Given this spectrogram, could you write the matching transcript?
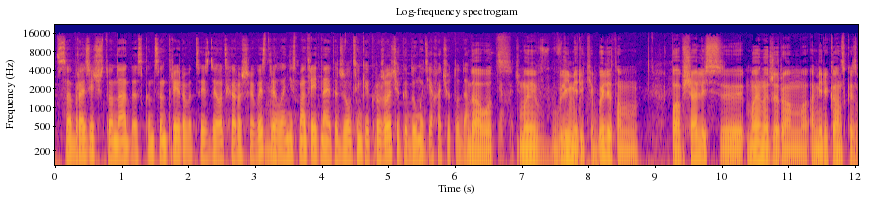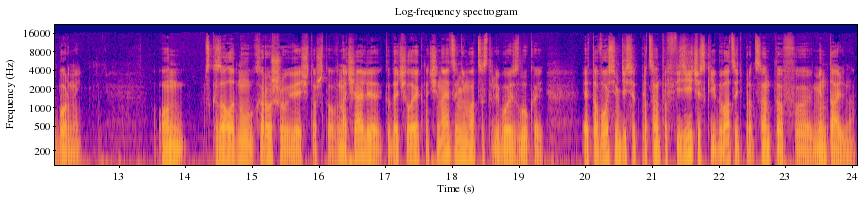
сообразить, что надо сконцентрироваться и сделать хороший выстрел, а не смотреть на этот желтенький кружочек и думать, я хочу туда. Да, вот хочу. мы в в Лимерике были, там пообщались с э, менеджером американской сборной. Он сказал одну хорошую вещь, то что в начале, когда человек начинает заниматься стрельбой из лука, это 80% физически и 20% э, ментально.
